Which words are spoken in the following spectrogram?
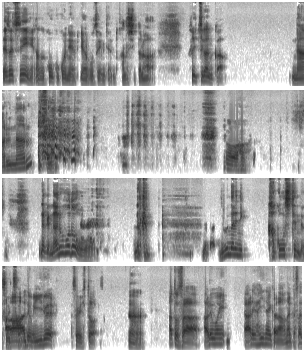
で、そいつに、なんか、こうこうこういうのややろうぜ、みたいなの話してたら、そいつがなんか、なるなるっていうああ。なんか、なるほどを、なんか、なんか自分なりに加工してんだよ、そいつは。ああ、でもいる。そういう人。うん。あとさ、あれもい、あれはいないかななんかさ、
